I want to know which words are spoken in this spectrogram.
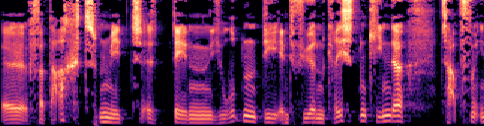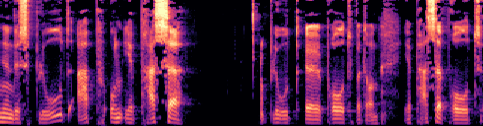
äh, Verdacht mit äh, den Juden, die entführen Christenkinder, zapfen ihnen das Blut ab, um ihr Passa Blut, äh, Brot, pardon, ihr Passabrot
